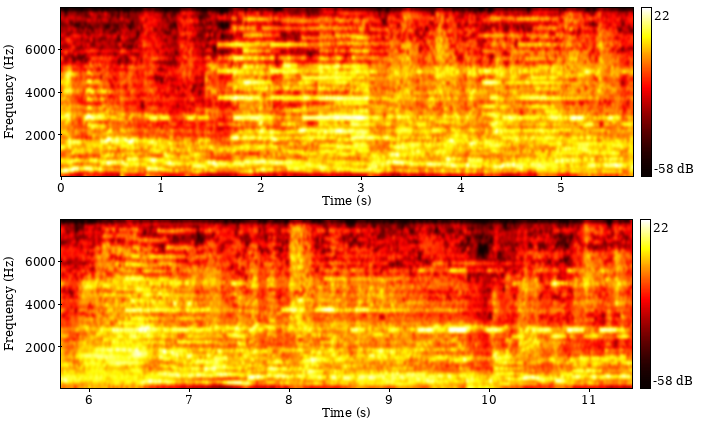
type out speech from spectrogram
ಡ್ಯೂಟಿಯನ್ನ ಟ್ರಾನ್ಸ್ಫರ್ ಮಾಡಿಸ್ಕೊಂಡು ಬರ್ತಾ ತುಂಬಾ ಸಂತೋಷ ಆಯ್ತು ತುಂಬಾ ಸಂತೋಷ ಆಯ್ತು. ಈ ನನ್ನ ತಮ್ಮ ಈ ಲೋಕಾಭು ಸ್ಥಾನಕ್ಕೆ ಮೇಲೆ ನಮಗೆ ತುಂಬಾ ಸಂತೋಷವಾಯ್ತು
